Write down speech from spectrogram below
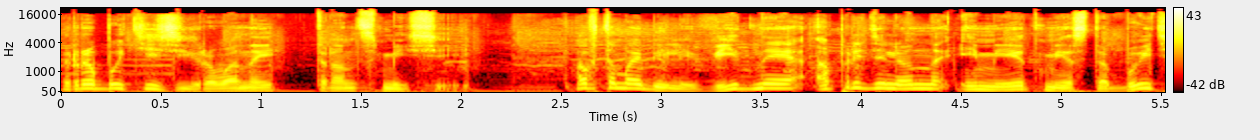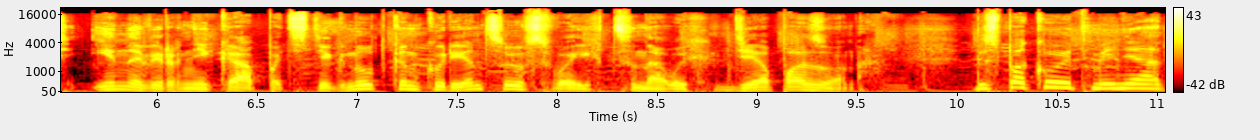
роботизированной трансмиссией. Автомобили видные, определенно имеют место быть и наверняка подстегнут конкуренцию в своих ценовых диапазонах. Беспокоят меня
